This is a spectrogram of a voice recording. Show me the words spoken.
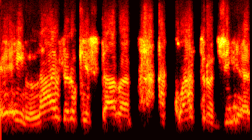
eh, em Lázaro que estava há quatro dias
